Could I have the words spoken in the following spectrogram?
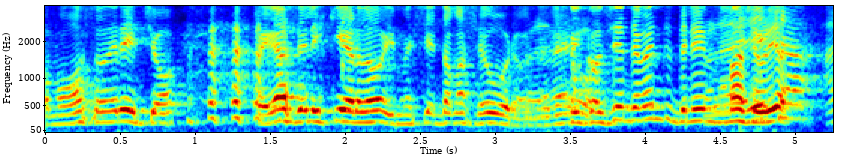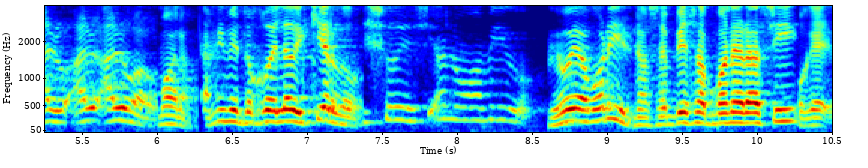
Como vos sos derecho, pegás el izquierdo y me siento más seguro. Inconscientemente tenés más derecha, seguridad. Algo, algo, algo hago. Bueno, a mí me tocó del lado izquierdo. Y yo decía, "Ah, no, amigo, me voy a morir. Nos empieza a poner así, porque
